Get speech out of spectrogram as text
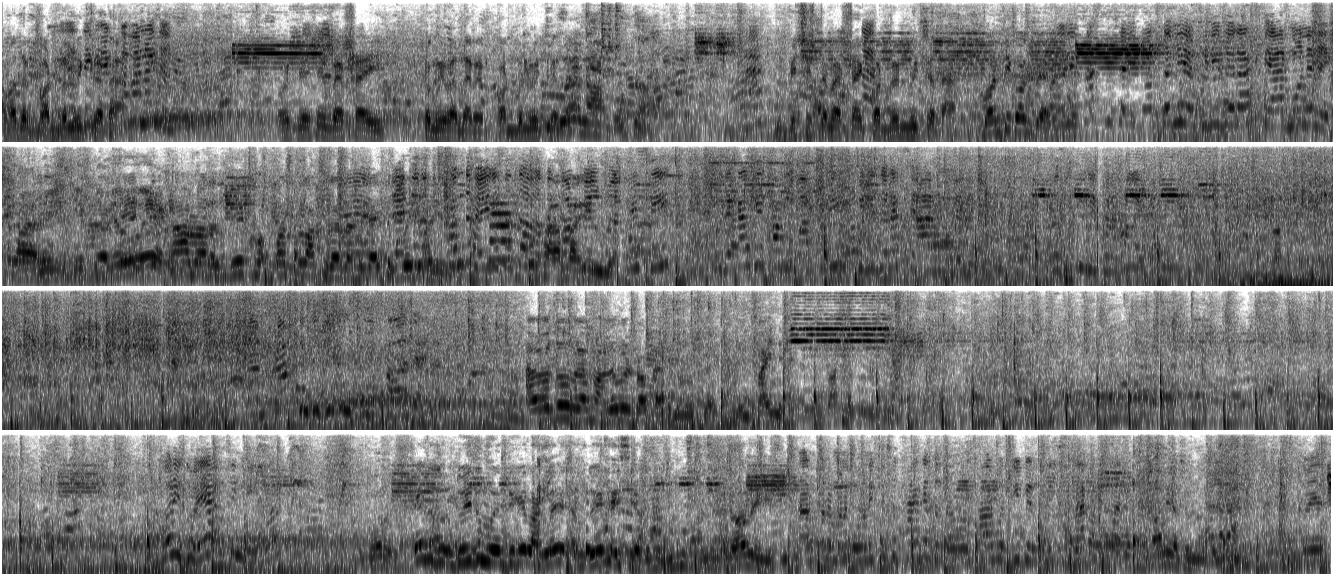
আমাদের কটবেল বিক্রেতা। ঐতিহাসিক ব্যবসায়ী টঙ্গী বাজারের কটবেল বিক্রেতা। হ্যাঁ বিশিষ্ট ব্যবসায়ী কটবেল বিক্রেতা। রাখছি আর আমার কষ্ট লাগছে আমি পারি খারাপ লাগে আমি তো ভালো করে টক রাখি পাই না নি দুই তো মুখের দিকে লাগলে দুই খাইছি এত নন হয়ে গেছি। তারপরে মানে অনেক কিছু থাকে তো তখন খাওয়ার পর জিভে করে কিছু লাগতে পারে দইয়ের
